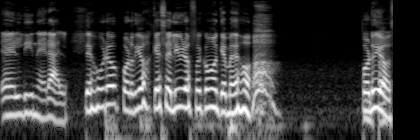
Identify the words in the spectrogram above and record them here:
el dineral. Te juro por Dios que ese libro fue como que me dejó... ¡ah! Por Dios.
